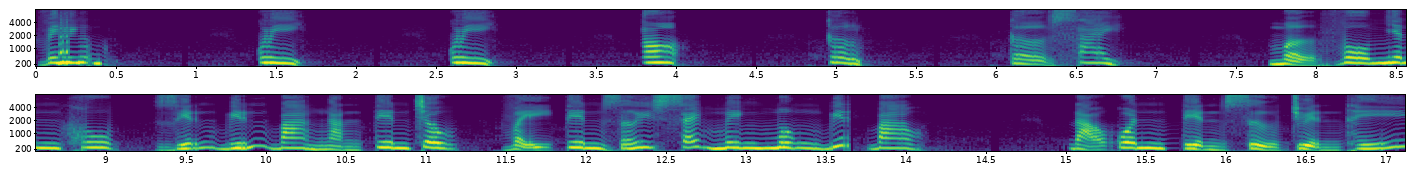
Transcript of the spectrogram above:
Vinh. Quy. Quy. To. Cơ. Cờ sai. Mở vô nhân khu. Diễn biến ba ngàn tiên châu. Vậy tiên giới sẽ minh mông biết bao. Đạo quân tiền sử chuyển thế,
